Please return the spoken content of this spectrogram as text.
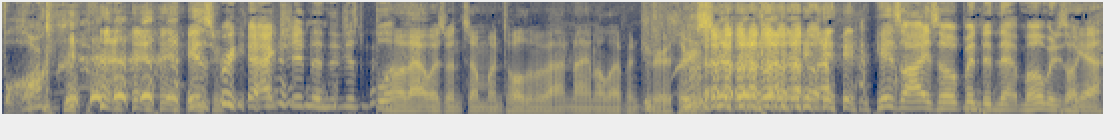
fuck? His reaction and it just blew. Oh, that was when someone told him about 9/11 truthers. His eyes opened in that moment. He's like, Yeah.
